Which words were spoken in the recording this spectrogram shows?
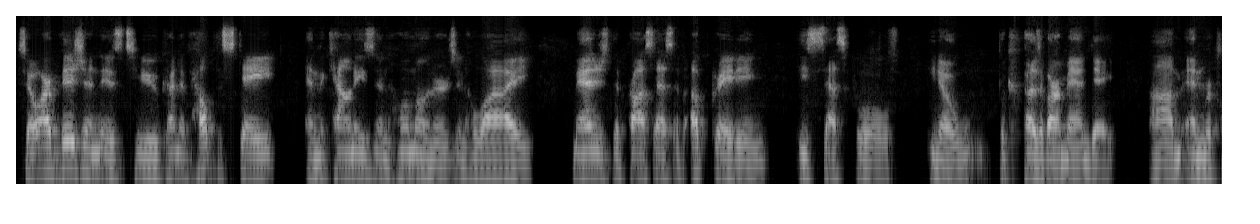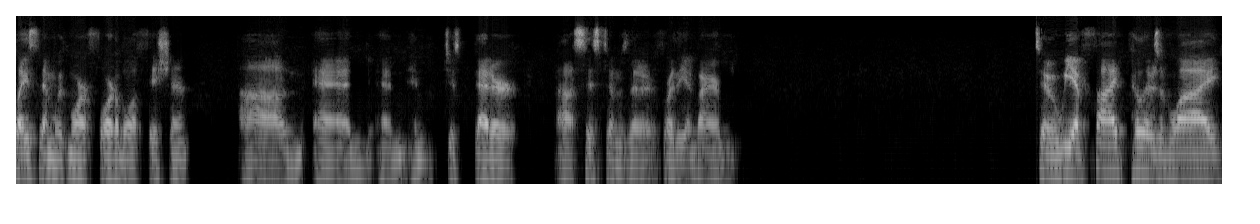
so our vision is to kind of help the state and the counties and homeowners in Hawaii manage the process of upgrading these cesspools, you know, because of our mandate, um, and replace them with more affordable, efficient, um, and, and, and just better uh, systems that are for the environment. So we have five pillars of why,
